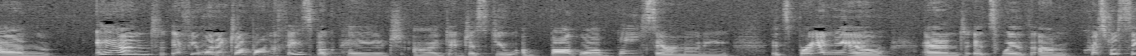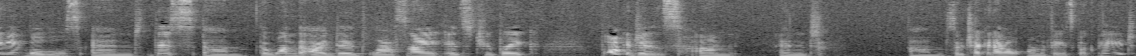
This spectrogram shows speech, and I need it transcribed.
Um, and if you want to jump on the Facebook page, I did just do a Bagua bowl ceremony. It's brand new and it's with um, crystal singing bowls. And this, um, the one that I did last night, is to break blockages. Um, and um, so check it out on the Facebook page,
